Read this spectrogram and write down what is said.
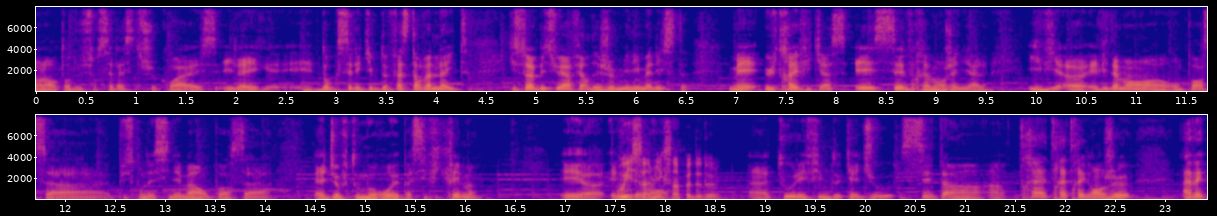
on entendu sur Céleste, je crois. Et, c'est- il a- et donc c'est l'équipe de Faster Van Light qui sont habitués à faire des jeux minimalistes, mais ultra efficaces. Et c'est vraiment génial. Il euh, évidemment, on pense à, puisqu'on est cinéma, on pense à Edge of Tomorrow et Pacific Rim. Et, euh, Oui, c'est un mix un peu des deux. à tous les films de kaiju. C'est un, un très très très grand jeu. Avec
